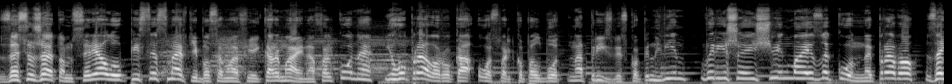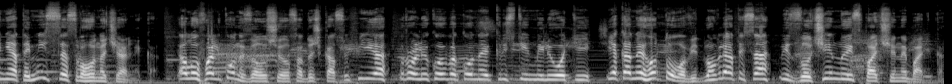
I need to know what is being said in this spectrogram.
За сюжетом серіалу, після смерті босомафії Кармайна Фальконе, його права рука Освальд Копелбот на прізвисько Пінгвін вирішує, що він має законне право зайняти місце свого начальника. Але у Фальконе залишилася дочка Софія, роль якої виконує Крістін Міліоті, яка не готова відмовлятися від злочинної спадщини батька.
